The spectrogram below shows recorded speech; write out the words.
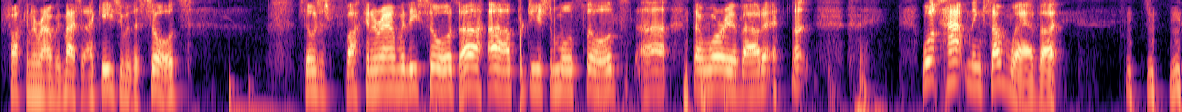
fucking around with magic. That geezer with the swords, still just fucking around with these swords. Ah, ah producing more swords. Ah, don't worry about it. What's happening somewhere though? you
